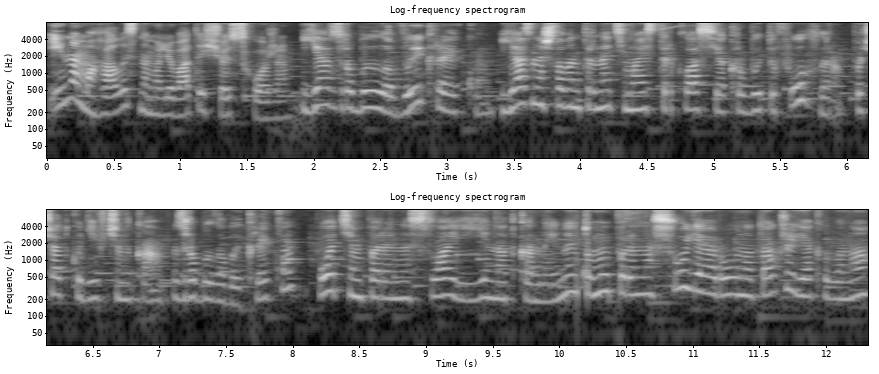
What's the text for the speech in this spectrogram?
і намагалась намалювати щось схоже. Я зробила викройку. Я знайшла в інтернеті майстер-клас, як робити фуглера. Спочатку дівчинка зробила викройку, потім перенесла її на тканину. Тому переношу я ровно так же, як і вона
